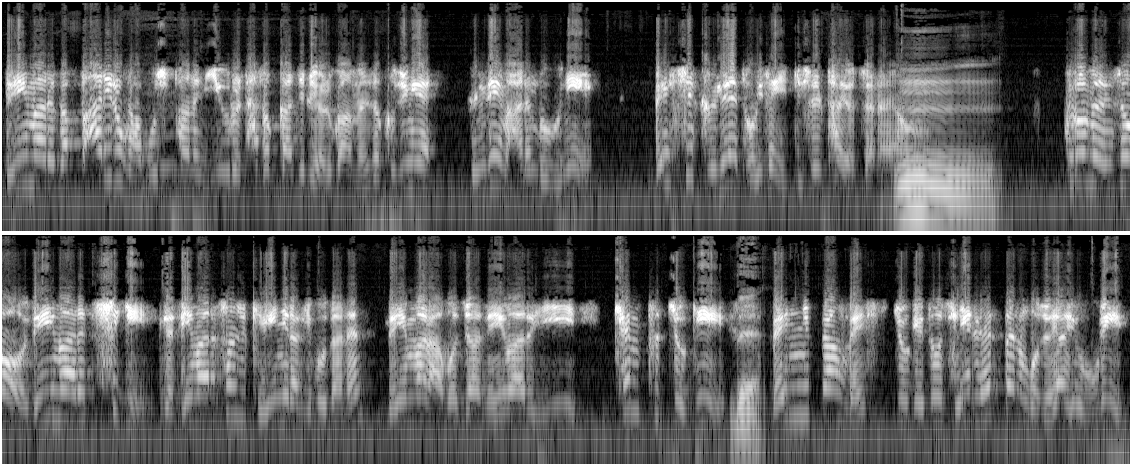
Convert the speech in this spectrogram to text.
네이마르가 파리로 가고 싶어하는 이유를 다섯 가지를 열거하면서 그 중에 굉장히 많은 부분이 메시 그네 더 이상 있기 싫다였잖아요. 음. 그러면서 네이마르 측이 그러니까 네이마르 선수 개인이라기보다는 네이마르 아버지와 네이마르 이 캠프 쪽이 네. 맨유랑 맨시티 쪽에도 제의를 했다는 거죠. 야 이거 우리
